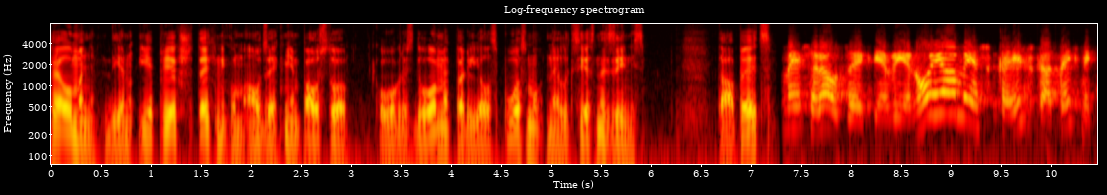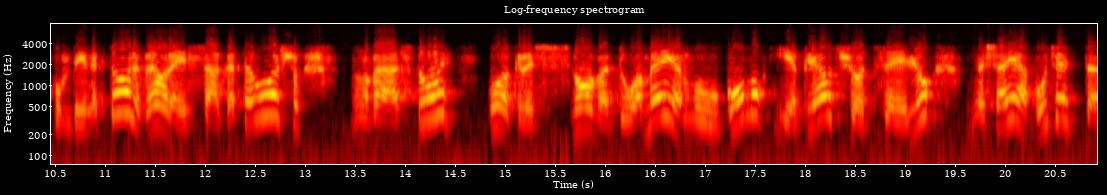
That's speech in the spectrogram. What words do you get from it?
Helmaņa dienu iepriekš tehnikuma audzēkņiem pausto, ka ogres dome par ielas posmu neliksies nezinis. Tāpēc mēs ar audzēkņiem vienojāmies, ka es kā tehnikuma direktore vēlreiz sagatavošu vēstuli Ogres novadomēji ar lūgumu iekļaut šo ceļu šajā budžeta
